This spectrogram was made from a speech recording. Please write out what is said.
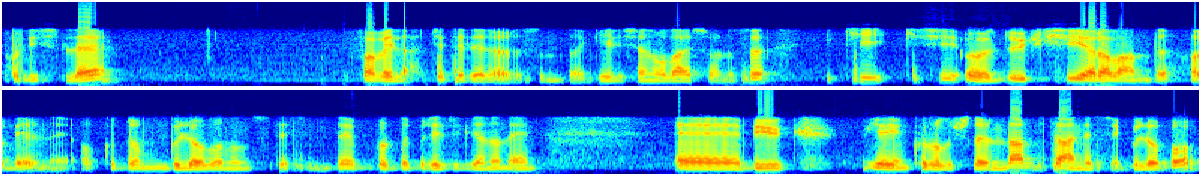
polisle favela çeteleri arasında gelişen olay sonrası iki kişi öldü, üç kişi yaralandı haberini okudum Globo'nun sitesinde. Burada Brezilya'nın en e, büyük yayın kuruluşlarından bir tanesi Globo.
